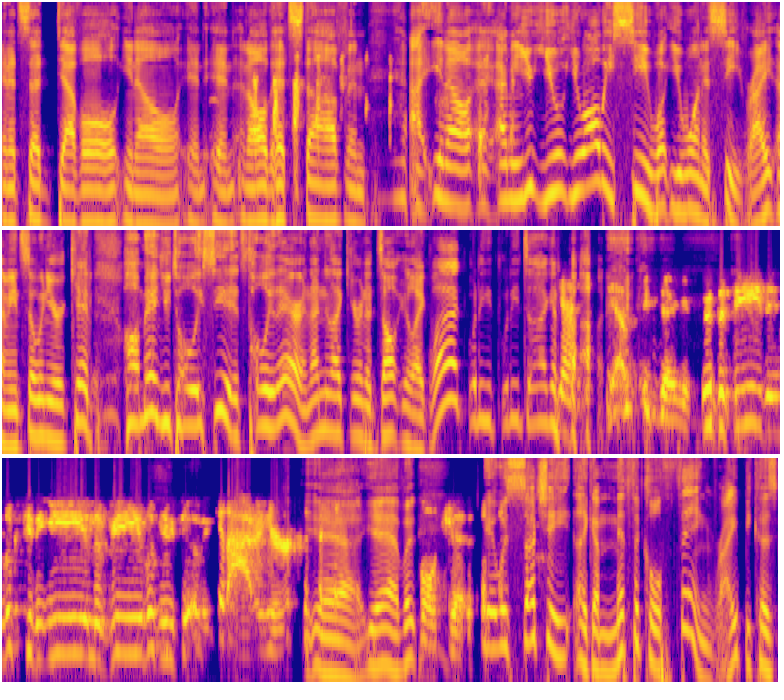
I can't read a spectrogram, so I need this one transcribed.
and it said devil, you know, and and, and all that stuff. And I, you know, I, I mean, you you you always see what you want to see, right? I mean, so when you're a kid, oh man, you totally see it; it's totally there. And then like you're an adult, you're like, what? What are you what are you talking Yeah, about? yeah, exactly. With the D, they look see the E and the V. Look, see- get out of here. yeah, yeah, but Bullshit. it was such a like a mythical thing, right? Because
